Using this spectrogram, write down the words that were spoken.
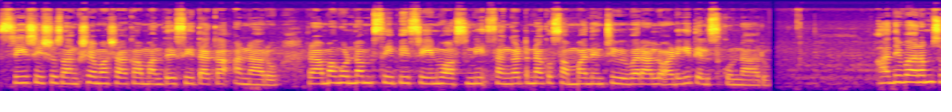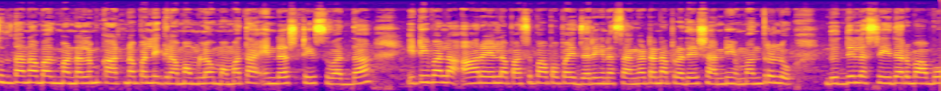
స్త్రీ శిశు సంక్షేమ శాఖ మంత్రి సీతక్క అన్నారు. రామగుండం సిపి శ్రీనివాస్ని సంఘటనకు సంబంధించి వివరాలు అడిగి తెలుసుకున్నారు. ఆదివారం సుల్తానాబాద్ మండలం కాట్నపల్లి గ్రామంలో మమతా ఇండస్ట్రీస్ వద్ద ఇటీవల ఆరేళ్ళ పసిపాపపై జరిగిన సంఘటన ప్రదేశాన్ని మంత్రులు దుద్దిల శ్రీధర్ బాబు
